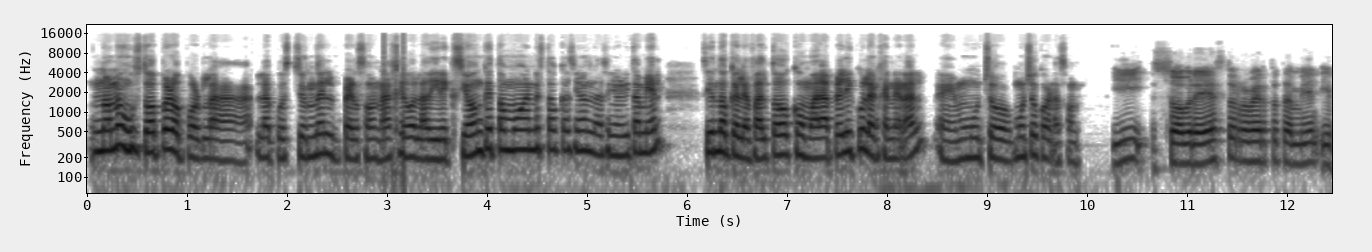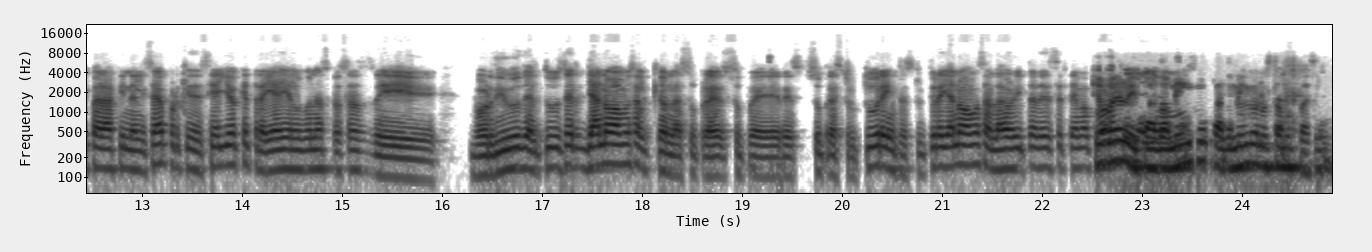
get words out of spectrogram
no me gustó, pero por la, la, cuestión del personaje o la dirección que tomó en esta ocasión la señorita Miel, siendo que le faltó, como a la película en general, eh, mucho, mucho corazón. Y sobre esto, Roberto, también, y para finalizar, porque decía yo que traía ahí algunas cosas de, Bourdieu, de Althusser, ya no vamos al, con la super, super, superestructura, infraestructura, ya no vamos a hablar ahorita de ese tema. Qué bueno, y para domingo, para domingo no estamos pasando.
